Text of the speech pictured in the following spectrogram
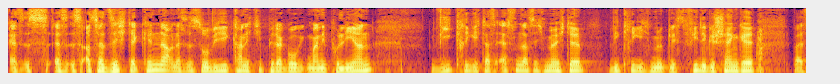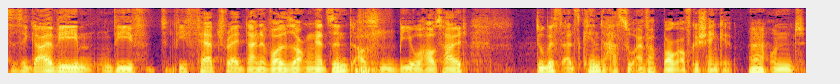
Es, es ist, es ist aus der Sicht der Kinder und es ist so, wie kann ich die Pädagogik manipulieren? Wie kriege ich das Essen, das ich möchte? Wie kriege ich möglichst viele Geschenke? Weil es ist egal, wie, wie, wie Fairtrade deine Wollsocken jetzt sind aus dem Bio-Haushalt. Du bist als Kind, hast du einfach Bock auf Geschenke. Ja. Und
